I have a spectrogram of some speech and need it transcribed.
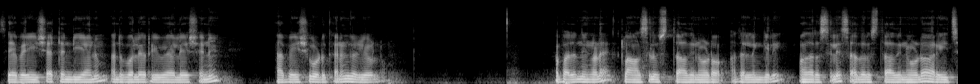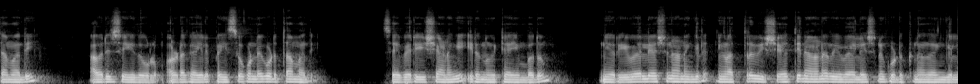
സേ പരീക്ഷ അറ്റൻഡ് ചെയ്യാനും അതുപോലെ റിവാലുവേഷന് അപേക്ഷ കൊടുക്കാനും കഴിയുള്ളൂ. അപ്പോൾ അത് നിങ്ങളുടെ ക്ലാസ്സിലെ ഉസ്താദിനോടോ അതല്ലെങ്കിൽ മദ്രസിലെ സദർ ഉസ്താദിനോടോ അറിയിച്ചാൽ മതി. അവർ ചെയ്തോളും. അവരുടെ കയ്യിൽ പൈസ കൊണ്ടുപോയി കൊടുത്താൽ മതി. സേ ആണെങ്കിൽ ഇരുന്നൂറ്റി അമ്പതും ഇനി റിവാലുവേഷൻ ആണെങ്കിൽ നിങ്ങൾ എത്ര വിഷയത്തിനാണ് റിവാലുവേഷൻ കൊടുക്കുന്നതെങ്കിൽ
